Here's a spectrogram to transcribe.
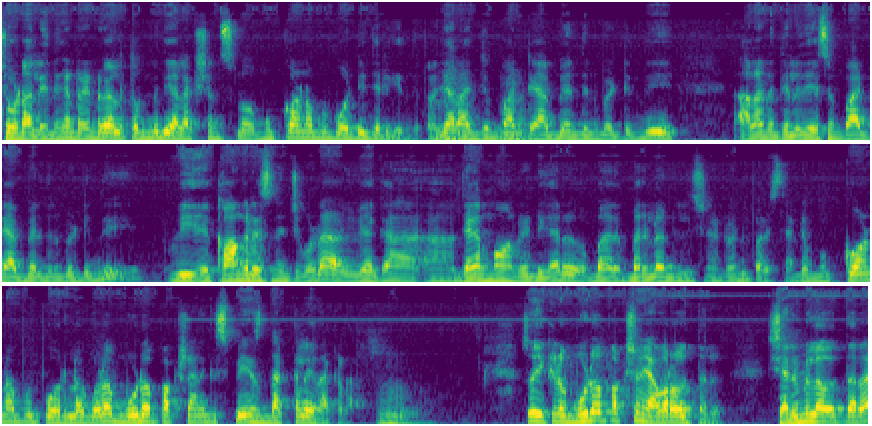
చూడాలి. ఎందుకంటే రెండు వేల తొమ్మిది ఎలక్షన్స్లో ముక్కోణపు పోటీ జరిగింది. ప్రజారాజ్యం పార్టీ అభ్యర్థిని పెట్టింది అలానే తెలుగుదేశం పార్టీ అభ్యర్థిని పెట్టింది. కాంగ్రెస్ నుంచి కూడా వివేక జగన్మోహన్ రెడ్డి గారు బరిలో నిలిచినటువంటి పరిస్థితి. అంటే ముక్కోణపు పోరులో కూడా మూడో పక్షానికి స్పేస్ దక్కలేదు అక్కడ. సో ఇక్కడ మూడో పక్షం ఎవరవుతారు షర్మిల అవుతారా?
